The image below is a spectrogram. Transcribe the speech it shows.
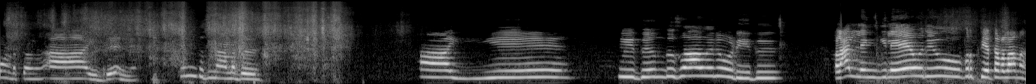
കൊണ്ടെത്തന്ന. ആ ഇത് തന്നെ. എന്തെന്നാണത്? അയ്യേ ഇതെന്ത് സാധനോടി ഇത്? അവളല്ലെങ്കിലേ ഒരു വൃത്തിയട്ടവളാണ്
